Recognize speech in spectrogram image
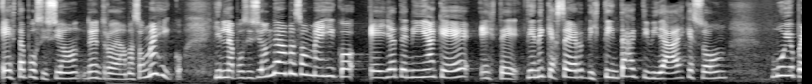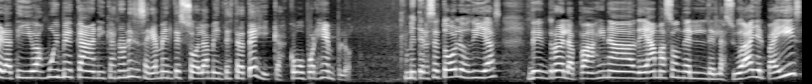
esta posición dentro de Amazon México. Y en la posición de Amazon México, ella tenía que, este, tiene que hacer distintas actividades que son muy operativas, muy mecánicas, no necesariamente solamente estratégicas, como por ejemplo meterse todos los días dentro de la página de Amazon de la ciudad y el país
